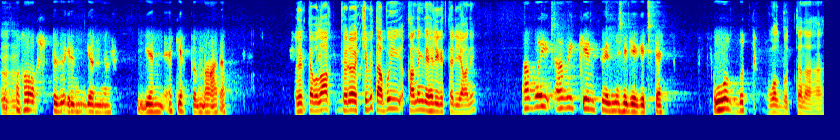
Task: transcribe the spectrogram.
Хоостыгын гөннөр. Ен этеппен багада. Ылыкта булак көрөтчүбүт абый кандай нехилигиттер ягани? Абый абый кен көлне хедегитте. Ол бут. Ол буттан аха.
